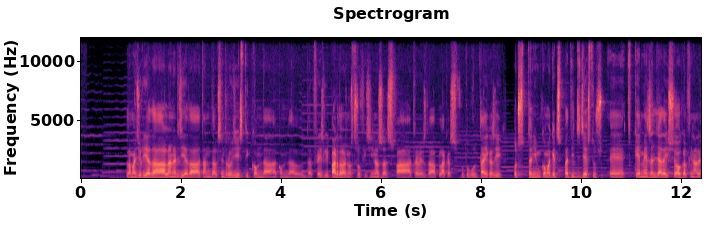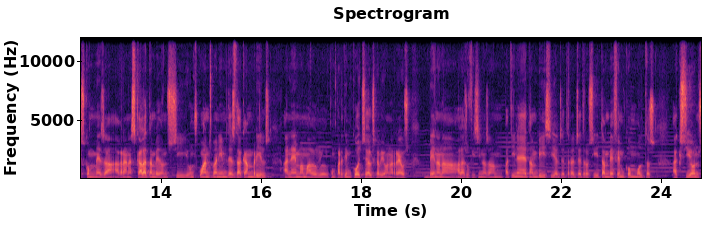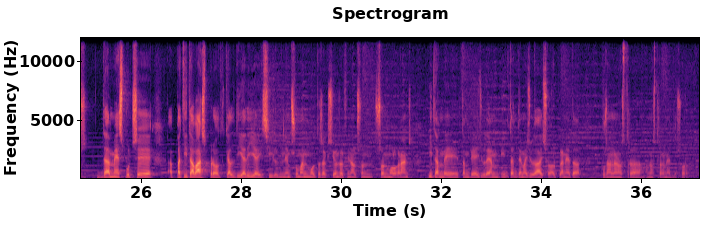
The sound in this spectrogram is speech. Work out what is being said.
La majoria de l'energia de, tant del centre logístic com, de, com del, del Freshly Park, de les nostres oficines, es fa a través de plaques fotovoltaiques i tots tenim com aquests petits gestos eh, que més enllà d'això, que al final és com més a, a gran escala, també doncs, si uns quants venim des de Cambrils anem amb el, compartim cotxe, els que viuen a Reus venen a, a les oficines amb patinet, amb bici, etc etc. O sigui, també fem com moltes accions de més potser petit abast, però que al dia a dia, i si anem sumant moltes accions, al final són, són molt grans i també també ajudem, intentem ajudar això al planeta posant la nostra, el nostre granet de sorra.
